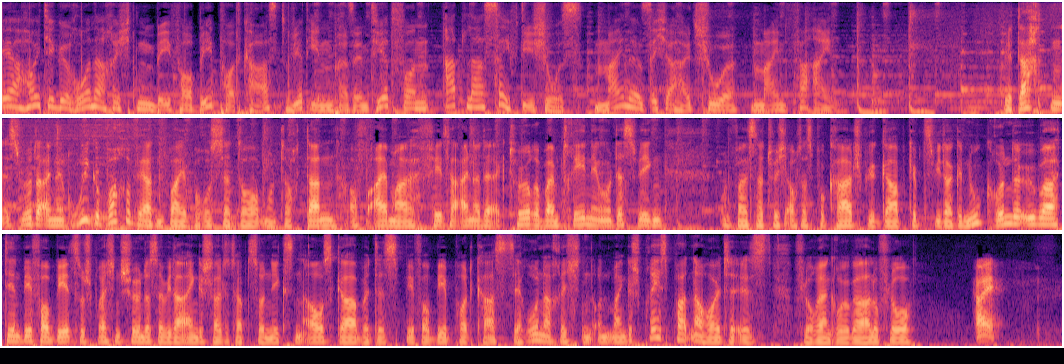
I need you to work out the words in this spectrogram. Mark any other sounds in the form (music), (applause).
Der heutige Ruhrnachrichten BVB Podcast wird Ihnen präsentiert von Atlas Safety Shoes. Meine Sicherheitsschuhe, mein Verein. Wir dachten, es würde eine ruhige Woche werden bei Borussia Dortmund, doch dann auf einmal fehlte einer der Akteure beim Training und deswegen und weil es natürlich auch das Pokalspiel gab, gibt es wieder genug Gründe, über den BVB zu sprechen. Schön, dass ihr wieder eingeschaltet habt zur nächsten Ausgabe des BVB-Podcasts der Ruhrnachrichten. Und mein Gesprächspartner heute ist Florian Gröger. Hallo Flo. Hi.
